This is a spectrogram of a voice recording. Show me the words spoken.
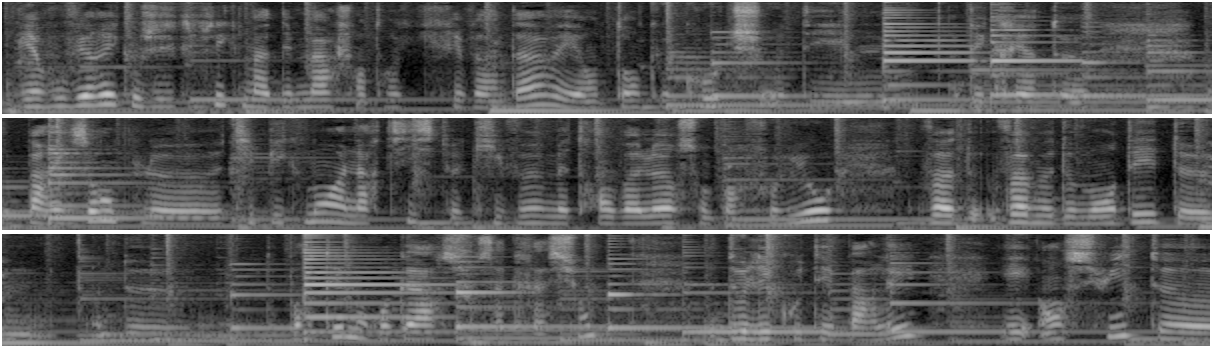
eh bien vous verrez que j'explique ma démarche en tant qu'écrivain d'art et en tant que coach des, créateurs. Par exemple, euh, typiquement, un artiste qui veut mettre en valeur son portfolio va, me demander de, porter mon regard sur sa création, de l'écouter parler, et ensuite, euh,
